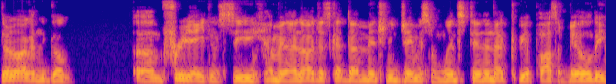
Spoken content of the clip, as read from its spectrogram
They're not going to go um, free agency. I mean, I know I just got done mentioning Jameson Winston, and that could be a possibility.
